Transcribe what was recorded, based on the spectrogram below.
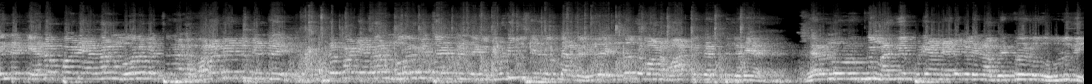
இன்றைக்கு எடப்பாடியார் தான் முதலமைச்சராக வர வேண்டும் என்று எடப்பாடியார் தான் முதலமைச்சர் என்று இன்றைக்கு முடிவு செய்து விட்டார்கள். இதில் எந்த விதமான மாற்று கருத்து கிடையாது. இருநூறுக்கும் அதிகப்படியான இடங்களை நாம் பெற்றுவது உறுதி.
